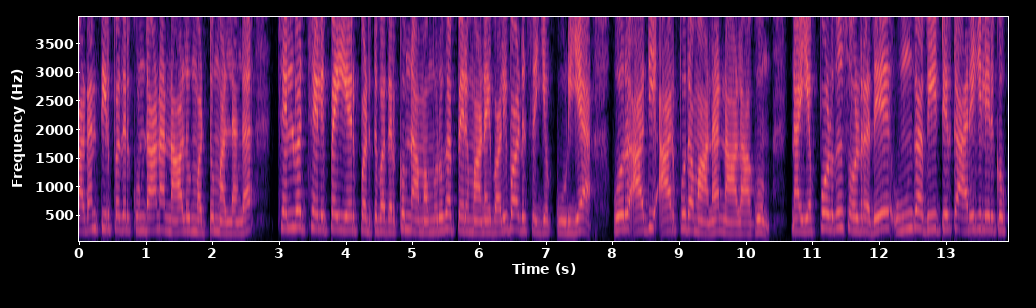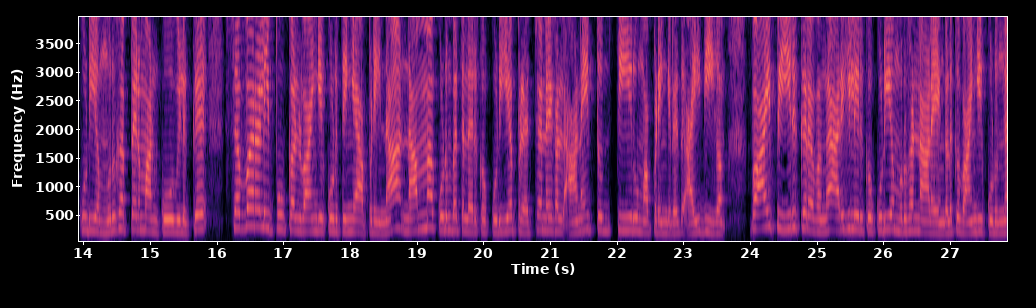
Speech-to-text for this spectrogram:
கடன் தீர்ப்பதற்குண்டான நாளும் மட்டும் அல்லங்க. செல்வச் செழிப்பை ஏற்படுத்துவதற்கும் நாம முருகப்பெருமானை வழிபாடு செய்யக்கூடிய ஒரு அதி அற்புதமான நாளாகும். நான் எப்பொழுதும் சொல்றது உங்க வீட்டிற்கு அருகில் இருக்கக்கூடிய முருகப்பெருமான் கோவிலுக்கு செவ்வரளி பூக்கள் வாங்கி கொடுத்தீங்க அப்படின்னா நம்ம குடும்பத்தில் இருக்கக்கூடிய பிரச்சனைகள் அனைத்தும் தீரும் அப்படிங்கிறது ஐதீகம். வாய்ப்பு இருக்கிறவங்க அருகில் இருக்கக்கூடிய முருகன் ஆலயங்களுக்கு வாங்கி கொடுங்க.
